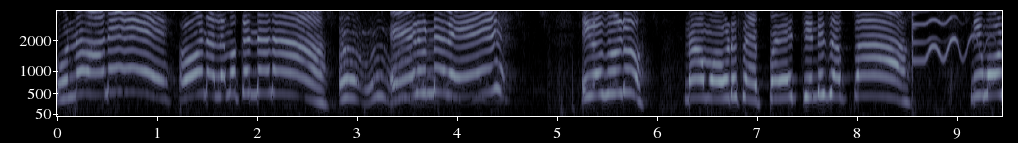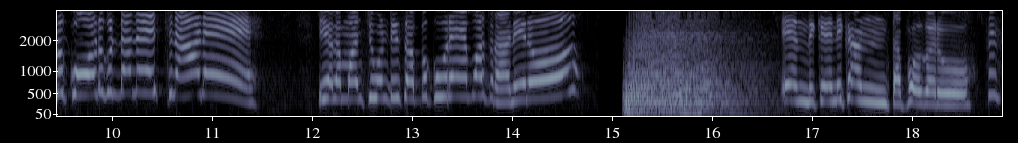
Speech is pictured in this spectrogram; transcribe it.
ఉన్నావానే? ఓ నల్ల మొక్కందానా ఏడున్నవే? ఇక చూడు నా మొగుడు సెప్ప తెచ్చిండి సెప్ప. నీ మొగుడు కోడుకుంటానే తెచ్చినాడే ఇలా మంచిగా ఉంటే సప్ప కూర అయిపోతున్నా నేను. ఎందుకే నీకు అంత పొగరు హ్మ్.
